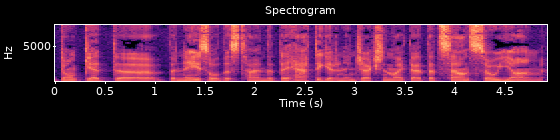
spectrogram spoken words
don't get the, the nasal this time that they have to get an injection like that? That sounds so young.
